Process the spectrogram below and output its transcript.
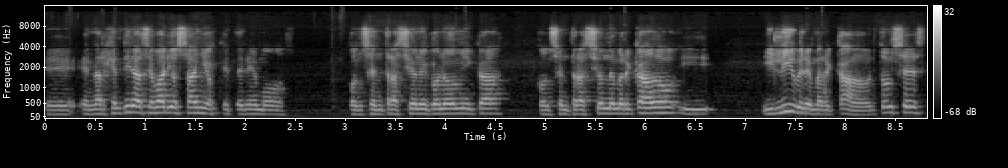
eh, en Argentina hace varios años que tenemos concentración económica, concentración de mercado y, y libre mercado. Entonces,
